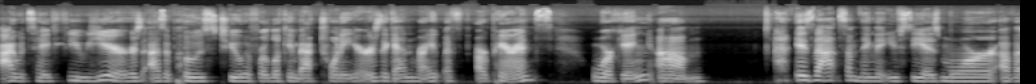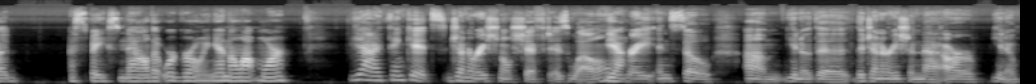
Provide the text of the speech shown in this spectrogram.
I would say, few years, as opposed to if we're looking back 20 years again, right, with our parents working? Um, is that something that you see as more of a, a space now that we're growing in a lot more? Yeah, I think it's generational shift as well. Yeah. Right. And so, um, you know, the the generation that are, you know,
